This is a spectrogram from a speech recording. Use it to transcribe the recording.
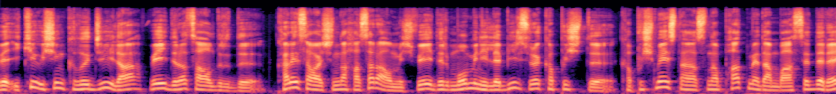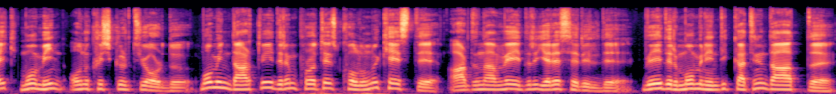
ve iki ışın kılıcıyla Vader'a saldırdı. Kale savaşında hasar almış Vader Momin ile bir süre kapıştı. Kapışma esnasında Padme'den bahsederek Momin onu kışkırtıyordu. Momin Darth Vader'ın protez kolunu kesti etti. Ardından Vader yere serildi. Vader Momin'in dikkatini dağıttı.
